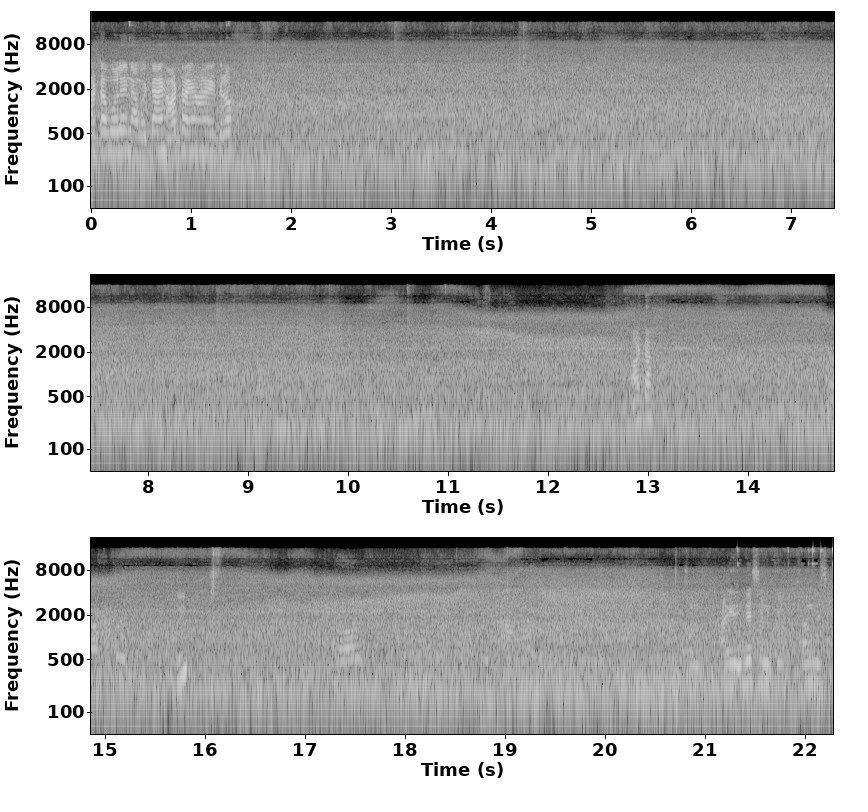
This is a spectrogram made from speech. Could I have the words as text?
आटा बोले ना बेटा आटा यहाँ इधर आओ। आटा आइए इधर से निकलो सामने से।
